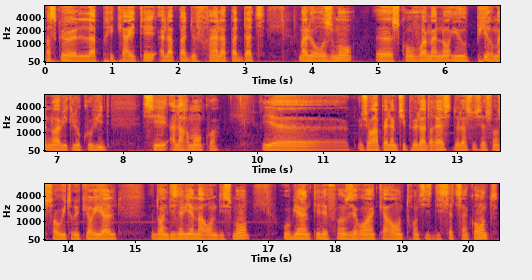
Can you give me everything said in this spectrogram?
parce que la précarité, elle n'a pas de frein, elle n'a pas de date. Malheureusement, euh, ce qu'on voit maintenant et au pire maintenant avec le Covid, c'est alarmant quoi. Et euh, je rappelle un petit peu l'adresse de l'association 108 rue Curial dans le 19e arrondissement ou bien téléphone 01 40 36 17 50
